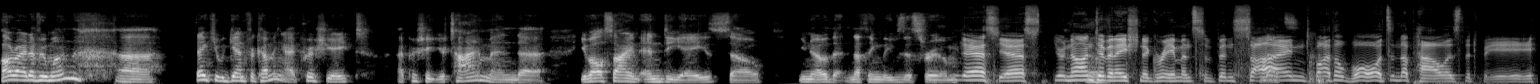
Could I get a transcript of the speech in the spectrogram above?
All right, everyone. Uh, thank you again for coming. I appreciate I appreciate your time, and uh, you've all signed NDAs, so you know that nothing leaves this room. Yes, yes. Your non divination agreements have been signed by the wards and the powers that be.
